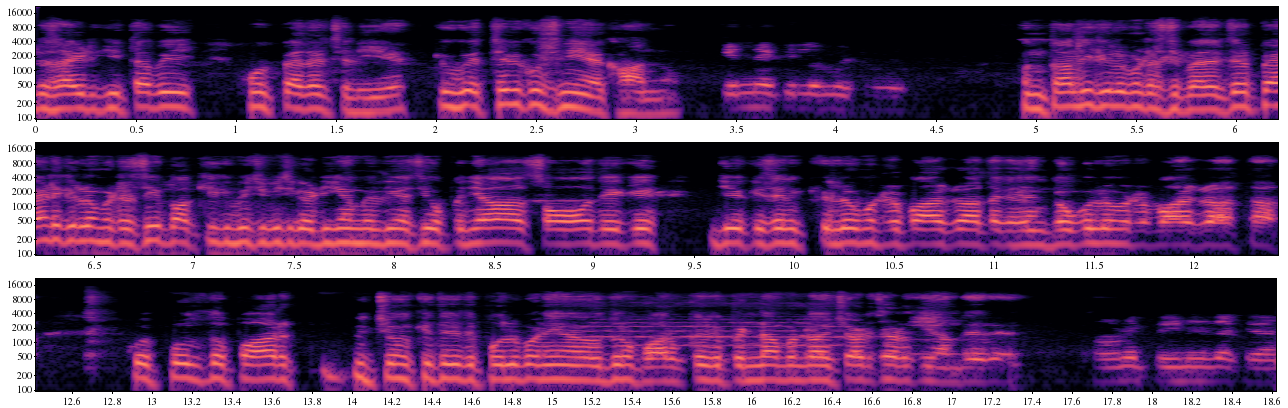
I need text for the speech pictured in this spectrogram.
ਡਿਸਾਈਡ ਕੀਤਾ ਵੀ ਹੁਣ ਪੈਦਲ ਚੱਲੀਏ ਕਿਉਂਕਿ ਇੱਥੇ ਵੀ ਕੁਝ ਨਹੀਂ ਹੈ ਖਾਣ ਨੂੰ। ਕਿੰਨੇ ਕਿਲੋਮੀਟਰ 45 ਕਿਲੋਮੀਟਰ ਸੀ ਪੈਦਲ ਚੱਲ 65 ਕਿਲੋਮੀਟਰ ਸੀ ਬਾਕੀ ਦੇ ਵਿੱਚ ਵਿੱਚ ਗੱਡੀਆਂ ਮਿਲਦੀਆਂ ਸੀ ਉਹ 50 100 ਦੇ ਕੇ ਜੇ ਕਿਸੇ ਨੇ ਕਿਲੋਮੀਟਰ ਪਾਰ ਕਰਾਤਾ ਕਿਸੇ ਨੇ 2 ਕਿਲੋਮੀਟਰ ਪਾਰ ਕਰਾਤਾ ਕੋਈ ਪੁਲ ਤੋਂ ਪਾਰ ਵਿੱਚੋਂ ਕਿਤੇ ਕਿਤੇ ਪੁਲ ਬਣੇ ਹੋਏ ਉਧਰੋਂ ਪਾਰ ਕਰਕੇ ਪਿੰਡਾਂ ਪਿੰਡਾਂ ਚੜ ਚੜ ਕੇ ਆਉਂਦੇ ਰਹੇ। ਖਾਣੇ ਪੀਣੇ ਦਾ ਕਿਆ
